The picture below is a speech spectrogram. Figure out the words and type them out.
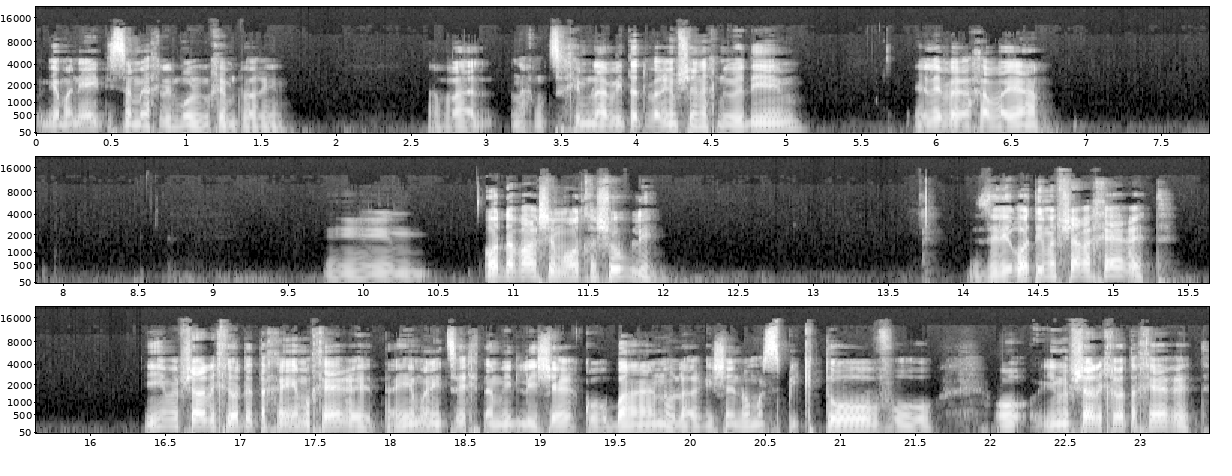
וגם אני הייתי שמח ללמוד מכם דברים. אבל אנחנו צריכים להביא את הדברים שאנחנו יודעים אל עבר החוויה. אמ, עוד דבר שמאוד חשוב לי, זה לראות אם אפשר אחרת. אם אפשר לחיות את החיים אחרת, האם אני צריך תמיד להישאר קורבן, או להרגיש שאני לא מספיק טוב, או, או אם אפשר לחיות אחרת.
